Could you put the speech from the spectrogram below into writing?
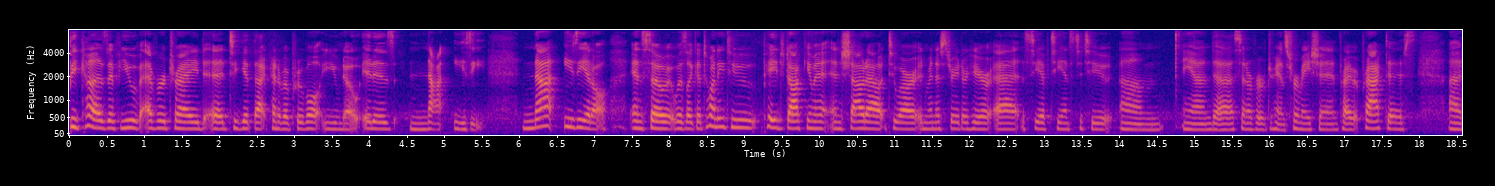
because if you've ever tried uh, to get that kind of approval you know it is not easy not easy at all. And so it was like a 22 page document. And shout out to our administrator here at CFT Institute. Um, and uh, Center for Transformation and Private Practice, uh,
